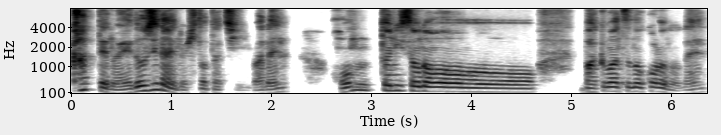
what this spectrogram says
かっての江戸時代の人たちはね、本当にその、幕末の頃のね、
